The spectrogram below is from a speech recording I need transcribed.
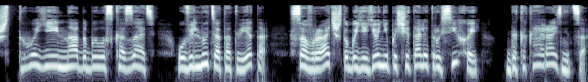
Что ей надо было сказать? Увильнуть от ответа? Соврать, чтобы ее не посчитали трусихой? Да какая разница?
